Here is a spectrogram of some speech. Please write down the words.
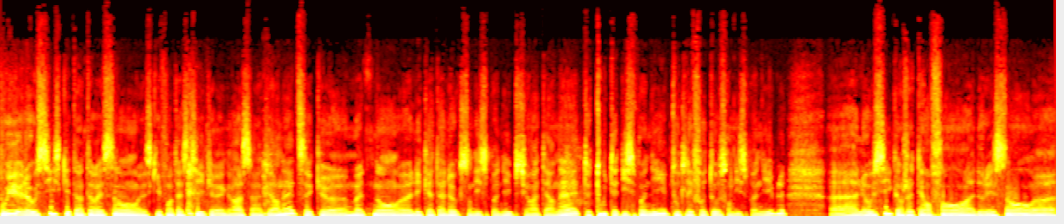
oui, là aussi, ce qui est intéressant et ce qui est fantastique euh, grâce à Internet, c'est que maintenant euh, les catalogues sont disponibles sur Internet, tout est disponible, toutes les photos sont disponibles. Euh, là aussi, quand j'étais enfant, adolescent, euh,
